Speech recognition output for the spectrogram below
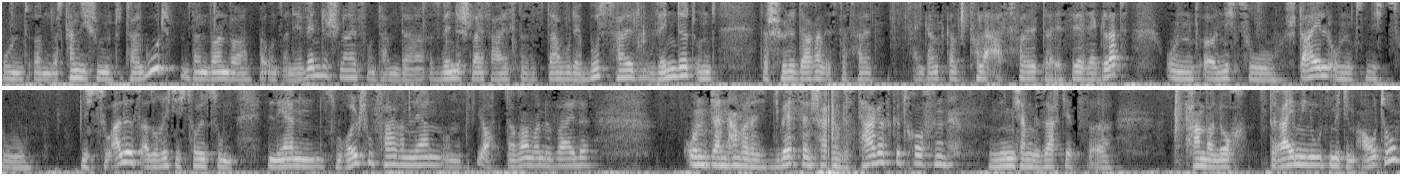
Und ähm, das kann sie schon total gut. Und dann waren wir bei uns an der Wendeschleife und haben da, also Wendeschleife heißt, das ist da, wo der Bus halt wendet. Und das Schöne daran ist, dass halt ein ganz, ganz toller Asphalt, da ist sehr, sehr glatt und äh, nicht zu steil und nicht zu, nicht zu alles. Also richtig toll zum Lernen, zum Rollschuhfahren lernen. Und ja, da waren wir eine Weile. Und dann haben wir die beste Entscheidung des Tages getroffen. Nämlich haben gesagt, jetzt äh, fahren wir noch drei Minuten mit dem Auto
